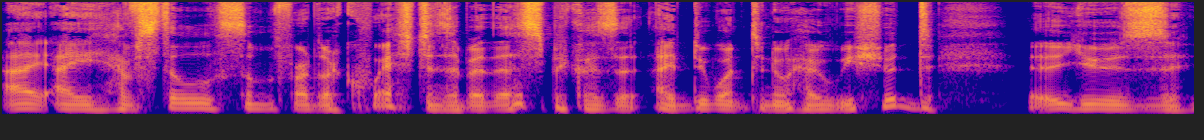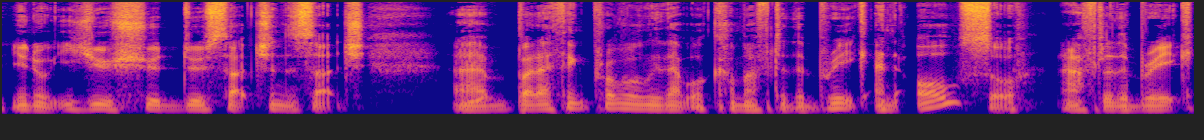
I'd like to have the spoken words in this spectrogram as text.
I, I have still some further questions about this because I do want to know how we should uh, use, you know, you should do such and such. Uh, but I think probably that will come after the break. And also after the break,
